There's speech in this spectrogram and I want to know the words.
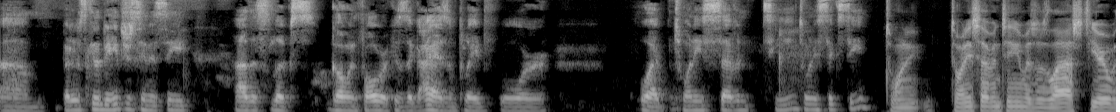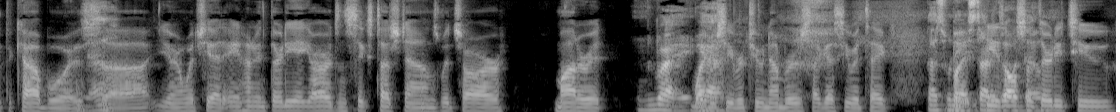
um, but it's going to be interesting to see how this looks going forward because the guy hasn't played for what 2017 2016 20, 2017 was his last year with the Cowboys. Yeah. Uh, year in which he had 838 yards and six touchdowns, which are moderate right wide yeah. receiver two numbers, I guess you would take. that's when he But started he's also down. 32.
